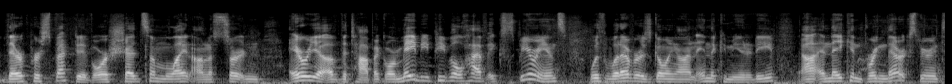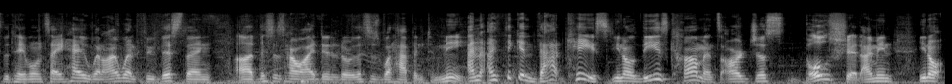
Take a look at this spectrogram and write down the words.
their perspective or shed some light on a certain area of the topic. Or maybe people have experience with whatever is going on in the community uh, and they can bring their experience to the table and say, hey, when I went through this thing, uh, this is how I did it or this is what happened to me. And I think in that case, you know, these comments are just bullshit. I mean, you know,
